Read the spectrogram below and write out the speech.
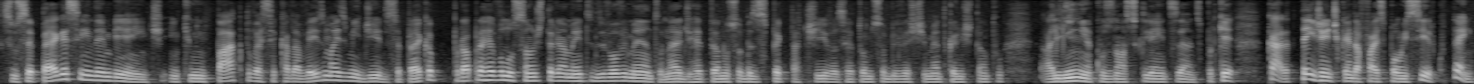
se você pega esse ambiente em que o impacto vai ser cada vez mais medido, você pega a própria revolução de treinamento e desenvolvimento, né, de retorno sobre as expectativas, retorno sobre investimento que a gente tanto alinha com os nossos clientes antes. Porque, cara, tem gente que ainda faz pão e circo? Tem.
